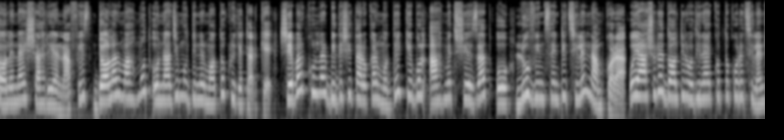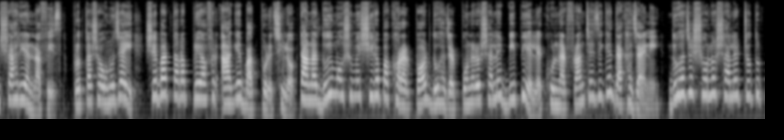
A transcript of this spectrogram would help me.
দলে নেয় শাহরিয়া নাফিস, ডলার মাহমুদ ও নাজিমুদ্দিনের মতো ক্রিকেটারকে। সেবার খুলনার বিদেশি তারকার মধ্যে কেবল আহমেদ শেহজাদ ও লু ভিনসেন্টি ছিলেন নামকরা। ওই আসরে দলটির অধিনায়কত্ব করেছিলেন শাহরিয়ার নাফিস। প্রত্যাশা অনুযায়ী সেবার তারা প্লে অফের আগে বাদ পড়েছিল। টানা দুই মৌসুমে শিরোপা খরার পর দু সালে বিপিএলে খুলনার ফ্রাঞ্চাইজিকে দেখা যায়নি। দু সালের চতুর্থ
